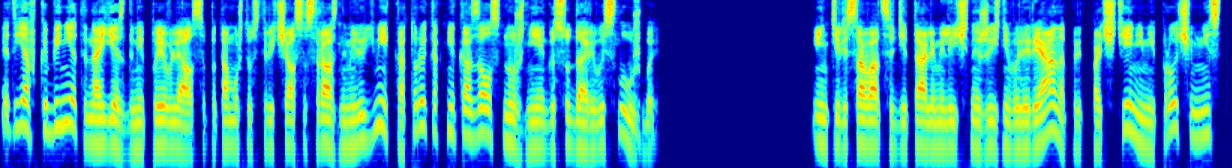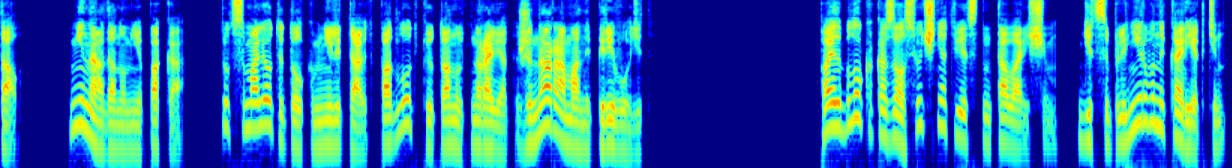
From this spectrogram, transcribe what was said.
Это я в кабинеты наездами появлялся, потому что встречался с разными людьми, которые, как мне казалось, нужнее государевой службы. Интересоваться деталями личной жизни Валериана, предпочтениями и прочим не стал. Не надо оно мне пока. Тут самолеты толком не летают, подлодки утонуть норовят, жена романы переводит. Поэт-блок оказался очень ответственным товарищем, дисциплинирован и корректен.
